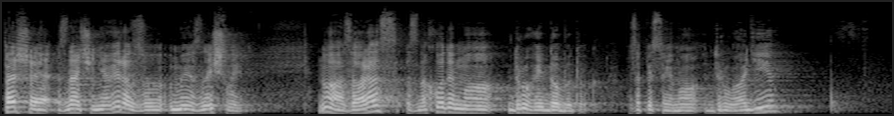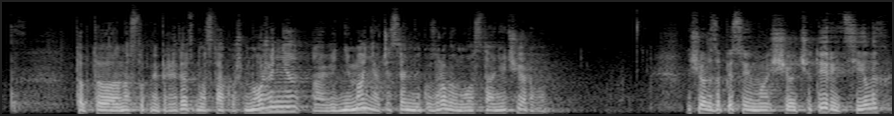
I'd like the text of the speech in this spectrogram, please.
перше значення виразу ми знайшли. Ну а зараз знаходимо другий добуток. Записуємо друга дія. Тобто наступний пріоритет у нас також множення, а віднімання в чисельнику зробимо останню чергу. Ну що ж, записуємо, що 4 цілих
